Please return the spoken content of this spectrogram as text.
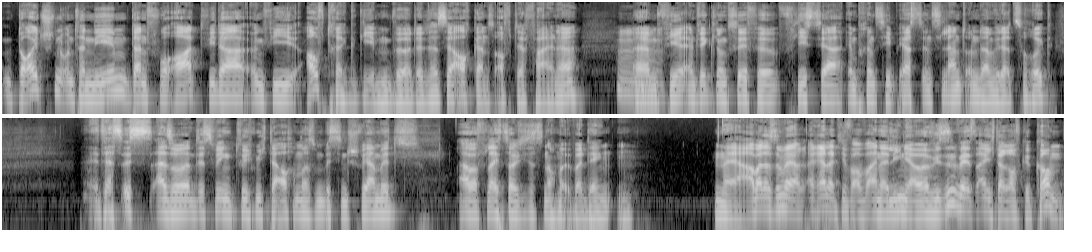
deutschen Unternehmen dann vor Ort wieder irgendwie Aufträge geben würde. Das ist ja auch ganz oft der Fall, ne? Ähm, viel Entwicklungshilfe fließt ja im Prinzip erst ins Land und dann wieder zurück. Das ist, also deswegen tue ich mich da auch immer so ein bisschen schwer mit, aber vielleicht sollte ich das nochmal überdenken. Naja, aber da sind wir ja relativ auf einer Linie, aber wie sind wir jetzt eigentlich darauf gekommen?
